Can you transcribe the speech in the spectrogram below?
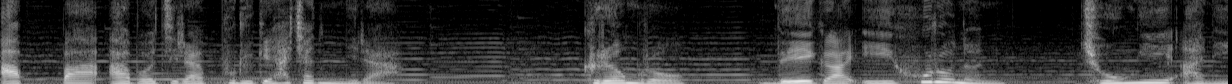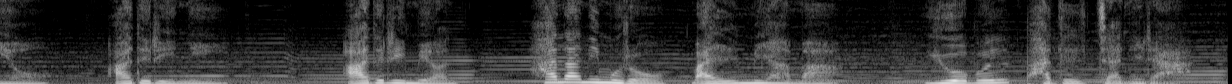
아빠 아버지라 부르게 하셨느니라. 그러므로 내가 이 후로는 종이 아니요 아들이니 아들이면 하나님으로 말미암아 유업을 받을 자니라.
